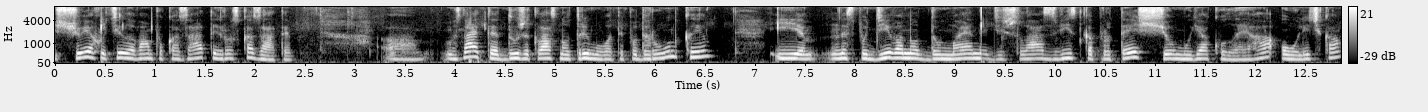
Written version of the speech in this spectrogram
Що я хотіла вам показати і розказати. Ви знаєте, дуже класно отримувати подарунки, і несподівано до мене дійшла звістка про те, що моя колега Олічка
